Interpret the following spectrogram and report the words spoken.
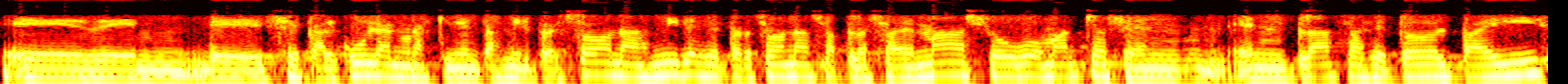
de, de, se calculan unas 500.000 personas, miles de personas a Plaza de Mayo, hubo marchas en, en plazas de todo el país,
